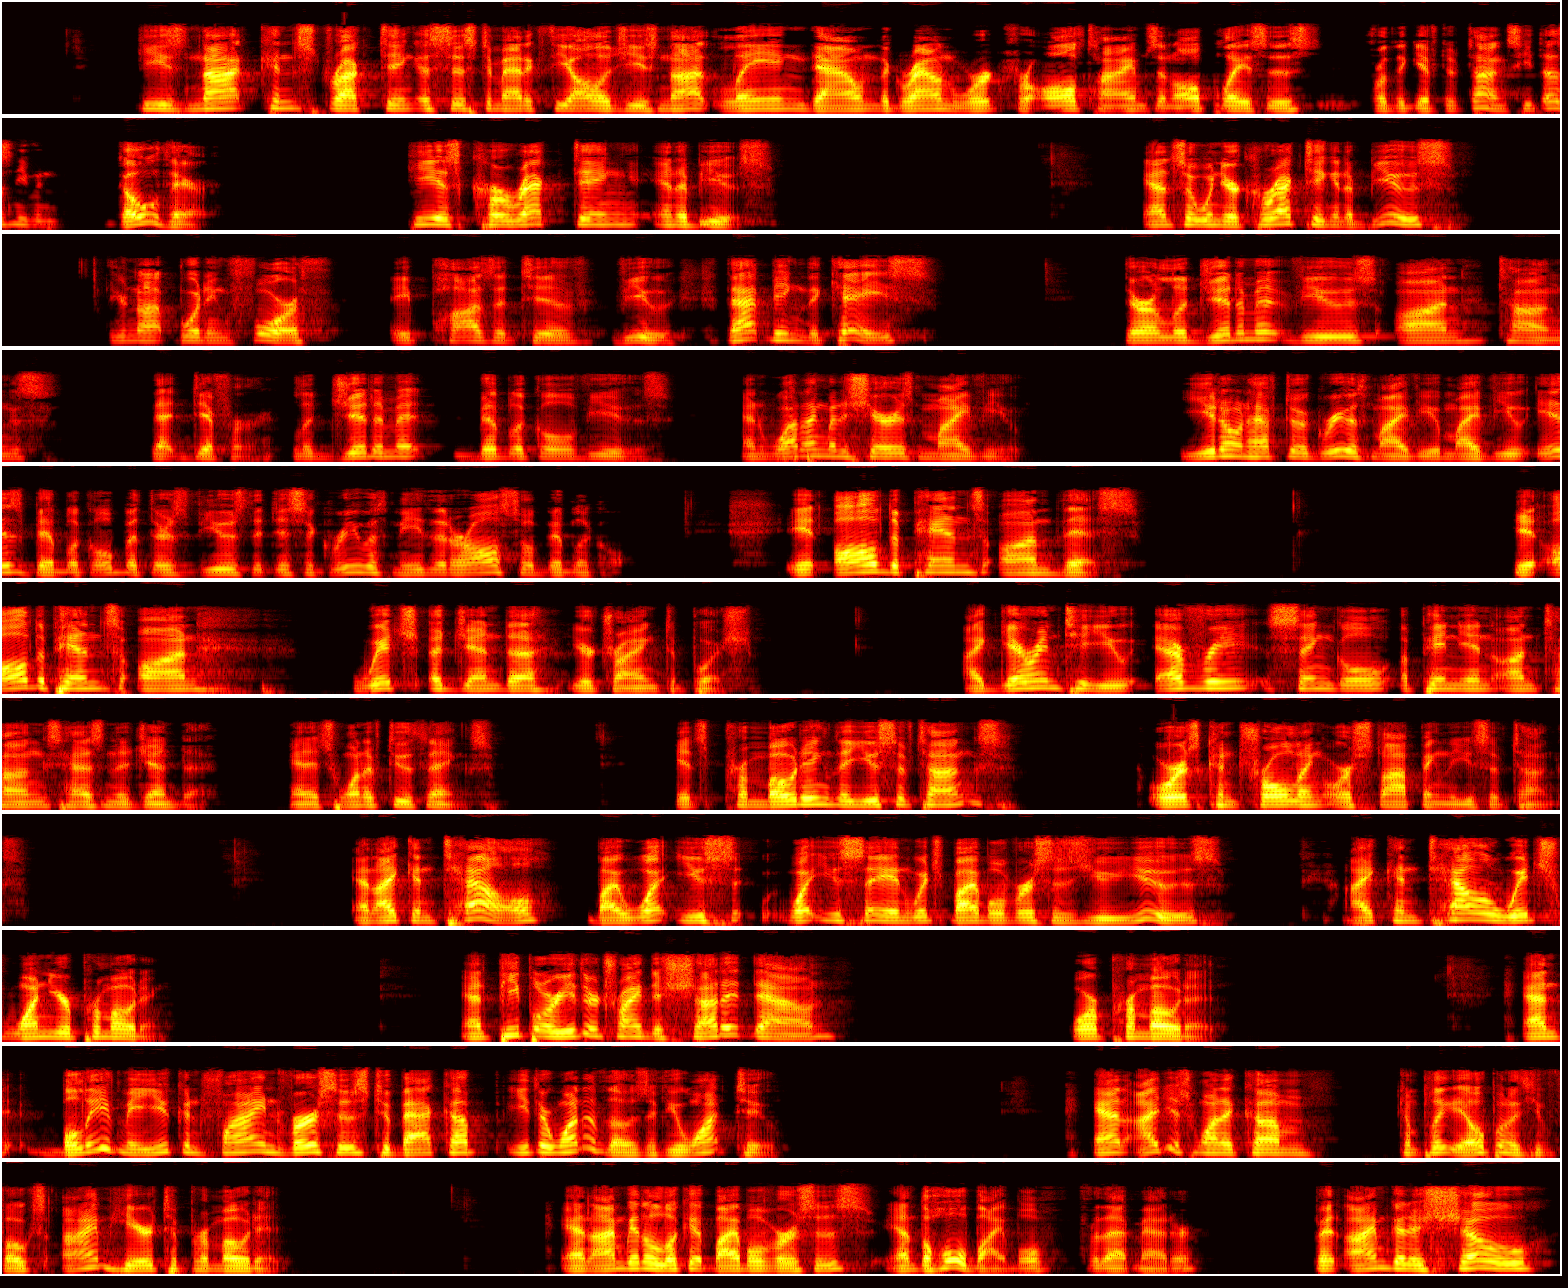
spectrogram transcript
He's not constructing a systematic theology. He's not laying down the groundwork for all times and all places for the gift of tongues. He doesn't even go there. He is correcting an abuse. And so when you're correcting an abuse, you're not putting forth a positive view. That being the case, there are legitimate views on tongues that differ, legitimate biblical views. And what I'm going to share is my view. You don't have to agree with my view. My view is biblical, but there's views that disagree with me that are also biblical. It all depends on this. It all depends on which agenda you're trying to push. I guarantee you, every single opinion on tongues has an agenda, and it's one of two things it's promoting the use of tongues, or it's controlling or stopping the use of tongues. And I can tell by what you, what you say and which Bible verses you use, I can tell which one you're promoting. And people are either trying to shut it down or promote it. And believe me, you can find verses to back up either one of those if you want to. And I just want to come completely open with you folks. I'm here to promote it. And I'm going to look at Bible verses and the whole Bible for that matter. But I'm going to show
